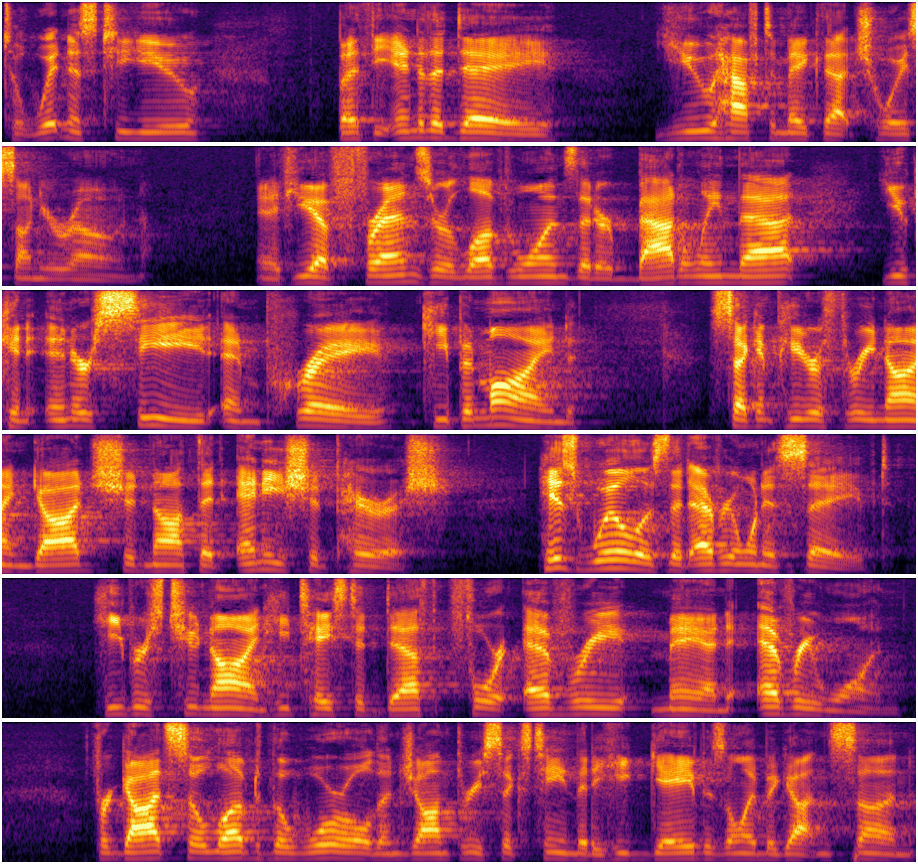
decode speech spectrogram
to witness to you. But at the end of the day, you have to make that choice on your own. And if you have friends or loved ones that are battling that, you can intercede and pray. Keep in mind, 2 Peter 3 9, God should not that any should perish. His will is that everyone is saved. Hebrews 2 9, he tasted death for every man, everyone. For God so loved the world in John 3 16 that he gave his only begotten Son.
